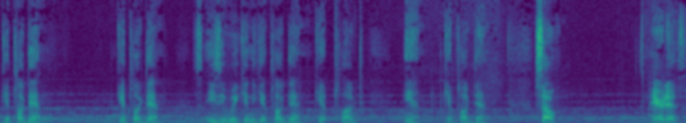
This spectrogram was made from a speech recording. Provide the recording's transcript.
get plugged in. Get plugged in. It's an easy weekend to get plugged in. Get plugged in. Get plugged in. So, here it is.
